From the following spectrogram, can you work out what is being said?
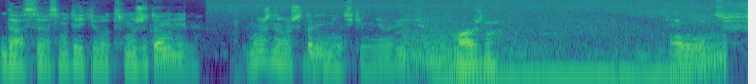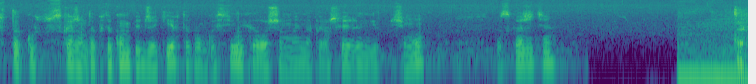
Да, сэр, смотрите, вот жетон. Приняли. Можно ваши Приняли. документики мне увидеть? Можно. А вы вот в таком, скажем так, в таком пиджаке, в таком костюме хорошем мы на каршеринге. Почему? Расскажете? Так,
